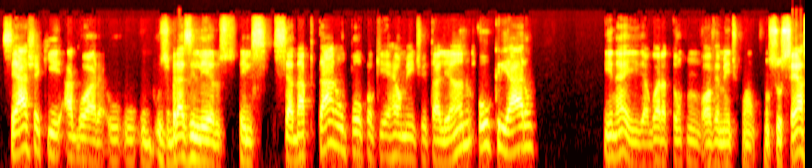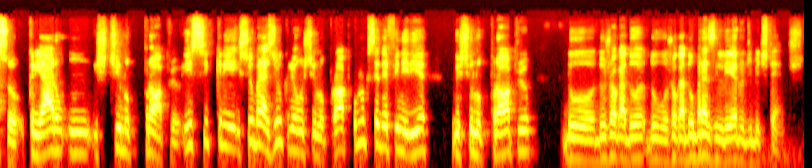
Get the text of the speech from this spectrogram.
Você acha que agora o, o, os brasileiros eles se adaptaram um pouco ao que é realmente o italiano ou criaram e, né, e agora estão obviamente com, com, sucesso, criaram um estilo próprio. E se, cria, se o Brasil criou um estilo próprio, como que você definiria o estilo próprio do, do jogador do jogador brasileiro de beach tennis?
